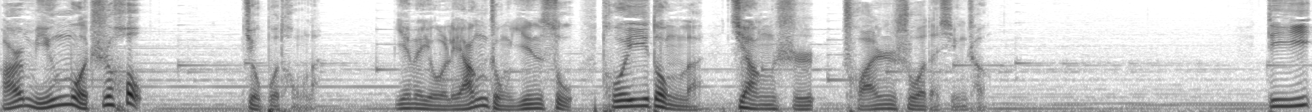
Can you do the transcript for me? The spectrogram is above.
而明末之后，就不同了，因为有两种因素推动了僵尸传说的形成。第一，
